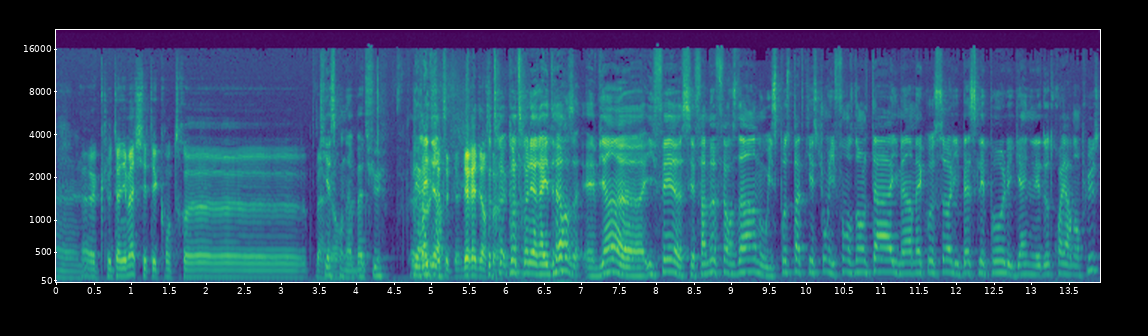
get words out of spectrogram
Le dernier match, c'était contre. Bah, qui est-ce qu'on a battu les Raiders. contre, les Raiders, eh bien, il fait ses fameux first down où il se pose pas de questions, il fonce dans le tas, il met un mec au sol, il baisse l'épaule, il gagne les 2-3 yards en plus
